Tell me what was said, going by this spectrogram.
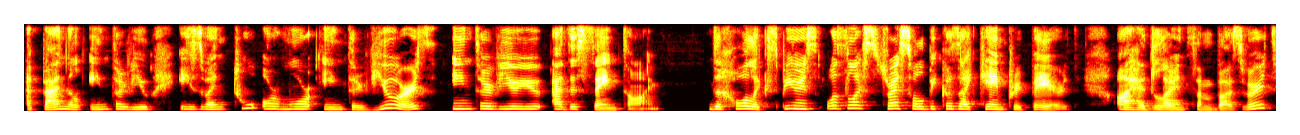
A panel interview is when two or more interviewers interview you at the same time. The whole experience was less stressful because I came prepared. I had learned some buzzwords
